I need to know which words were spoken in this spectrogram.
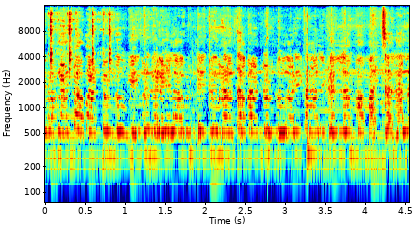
రమణంత పంటుండు భీముని గడిలా ఉంటే భీమునంత పంటుండు. అరికాలి బెల్లమ్మ మచ్చగల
